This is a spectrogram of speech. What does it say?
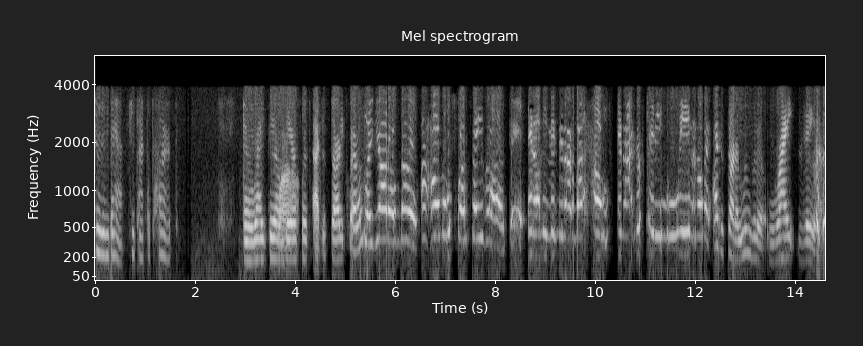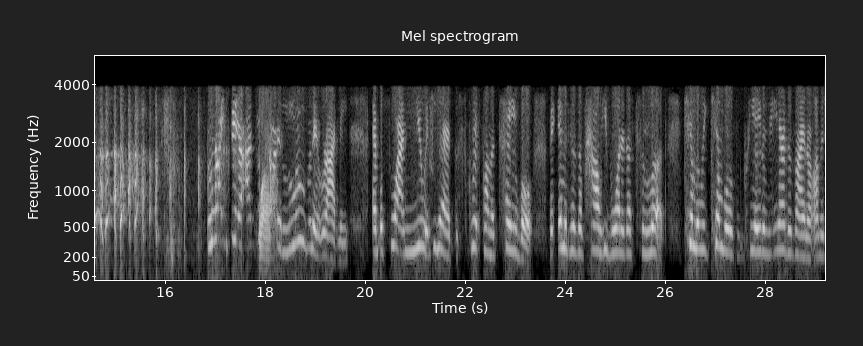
shooting basketball got the park. And right there on Wow. barefoot, I just started crying. I was like, y'all don't know. I almost fucked Faison. And I'm evicted out of my house. And I just can't even believe it. I'm like, I just started losing it right there. right there. I just Wow. started losing it, Rodney. And before I knew it, he had the script on the table, the images of how he wanted us to look. Kimberly Kimble's creative hair designer on the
